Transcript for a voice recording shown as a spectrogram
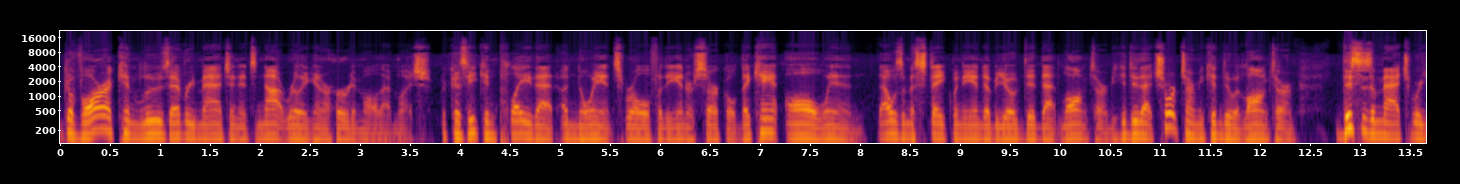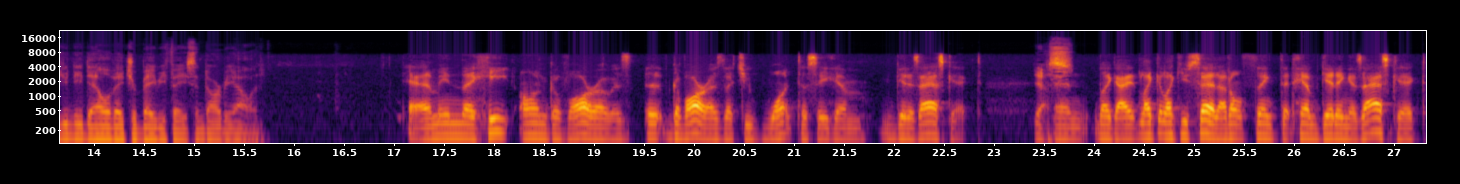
Guevara can lose every match, and it's not really going to hurt him all that much because he can play that annoyance role for the inner circle. They can't all win. That was a mistake when the NWO did that long term. You could do that short term, you can do it long term. This is a match where you need to elevate your babyface and Darby Allin. Yeah, I mean the heat on Guevara is uh, Guevara is that you want to see him get his ass kicked. Yes. And like I like like you said, I don't think that him getting his ass kicked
